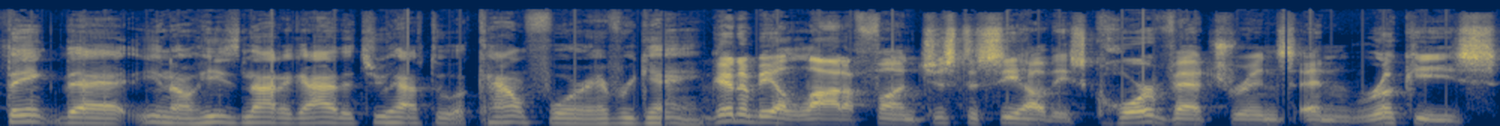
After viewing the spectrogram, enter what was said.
think that you know he's not a guy that you have to account for every game. Going to be a lot of fun just to see how these core veterans and rookies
